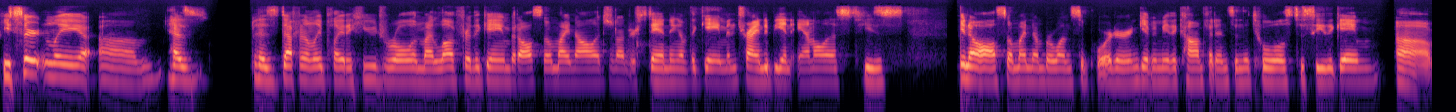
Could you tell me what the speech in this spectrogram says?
he certainly um, has has definitely played a huge role in my love for the game, but also my knowledge and understanding of the game and trying to be an analyst. He's, you know, also my number one supporter and giving me the confidence and the tools to see the game, uh,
